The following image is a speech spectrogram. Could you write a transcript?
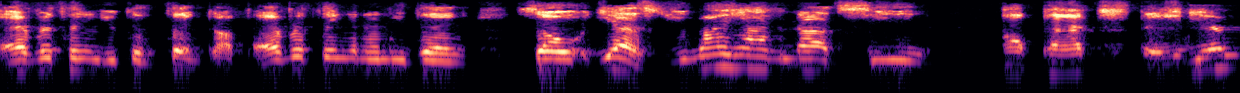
everything you can think of, everything and anything. So yes, you might have not seen a packed stadium,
